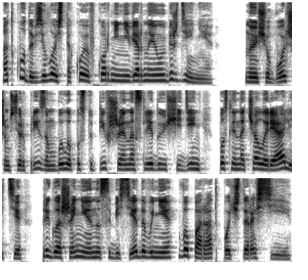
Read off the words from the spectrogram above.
Откуда взялось такое в корне неверное убеждение? Но еще большим сюрпризом было поступившее на следующий день после начала реалити приглашение на собеседование в аппарат Почты России.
